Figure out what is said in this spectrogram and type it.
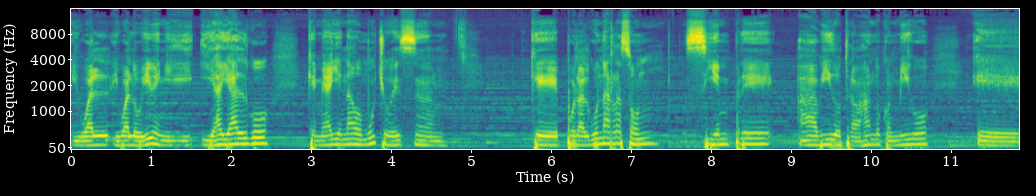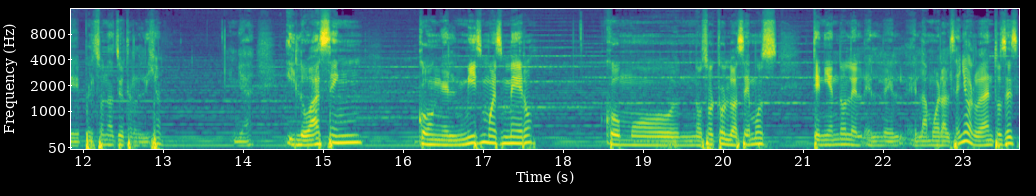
Igual, igual lo viven. Y, hay algo que me ha llenado mucho, es um, que por alguna razón siempre ha habido trabajando conmigo eh, personas de otra religión. ¿ya? Y lo hacen con el mismo esmero como nosotros lo hacemos teniéndole el, amor al Señor, ¿verdad? Entonces,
